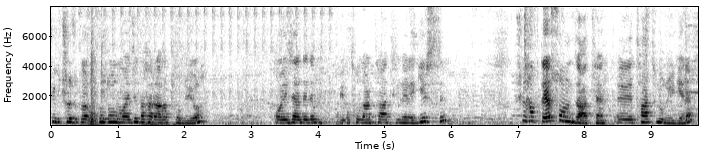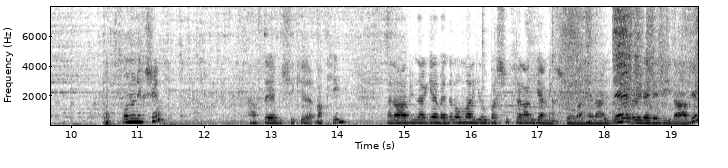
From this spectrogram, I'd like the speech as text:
Çünkü çocuklar okulda olmayınca daha rahat oluyor. O yüzden dedim bir okullar tatillere girsin. Şu haftaya son zaten. Ee, tatil oluyor gene. Onun için haftaya bir şekilde bakayım. Yani abimler gelmeden onlar yılbaşı falan gelmek istiyorlar herhalde. Öyle dediydi abi.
